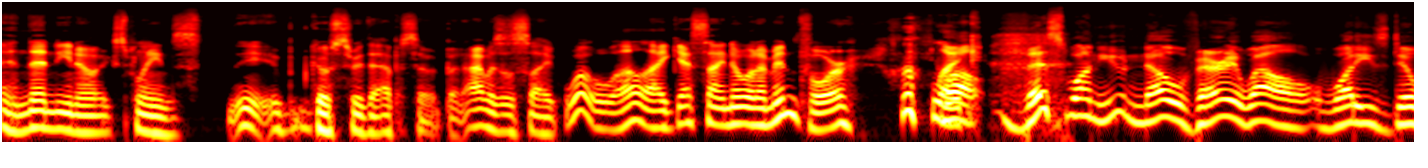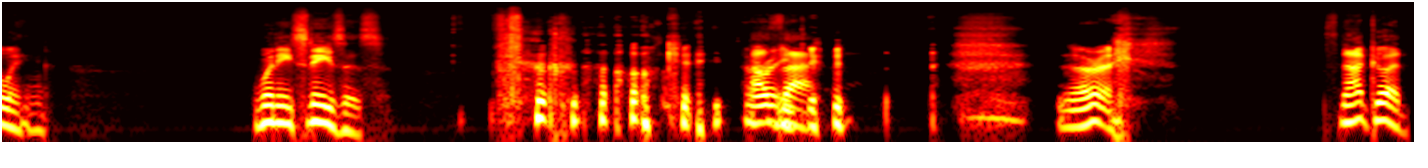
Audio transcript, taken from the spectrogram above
And then, you know, explains, it goes through the episode. But I was just like, whoa, well, I guess I know what I'm in for. like, well, this one, you know very well what he's doing when he sneezes. okay. How's All right, that? All right. It's not good.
